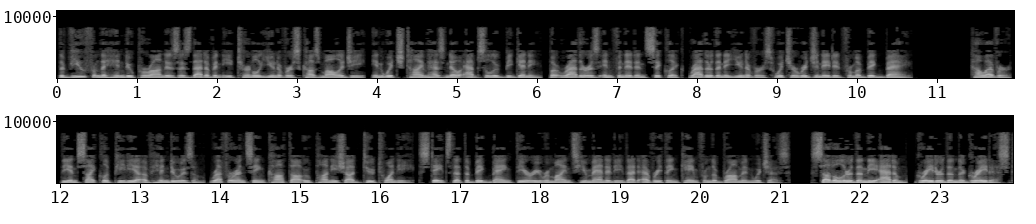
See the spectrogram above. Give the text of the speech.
The view from the Hindu Puranas is that of an eternal universe cosmology, in which time has no absolute beginning, but rather is infinite and cyclic, rather than a universe which originated from a Big Bang. However, the Encyclopedia of Hinduism, referencing Katha Upanishad 220, states that the Big Bang theory reminds humanity that everything came from the Brahman which is subtler than the atom, greater than the greatest.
